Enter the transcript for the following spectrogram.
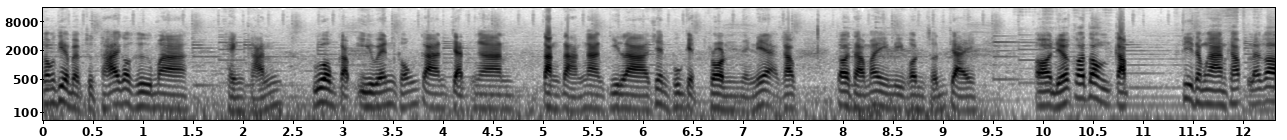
ท่องเที่ยวแบบสุดท้ายก็คือมาแข่งขันร่วมกับอีเวนต์ของการจัดงานต่างๆ งานกีฬา เช่นภูเก็ตตรนอย่างนี้ครับ ก็ทำให้มีคนสนใจเเดี๋ยวก็ต้องกลับที่ทำงานครับ แล้วก็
